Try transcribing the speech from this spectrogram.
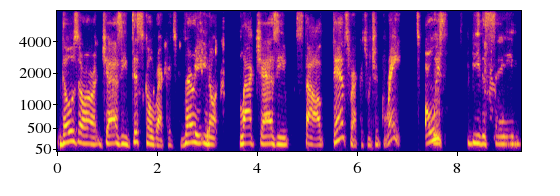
those are jazzy disco records, very, you know, black jazzy style dance records, which are great. It's always to be the same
